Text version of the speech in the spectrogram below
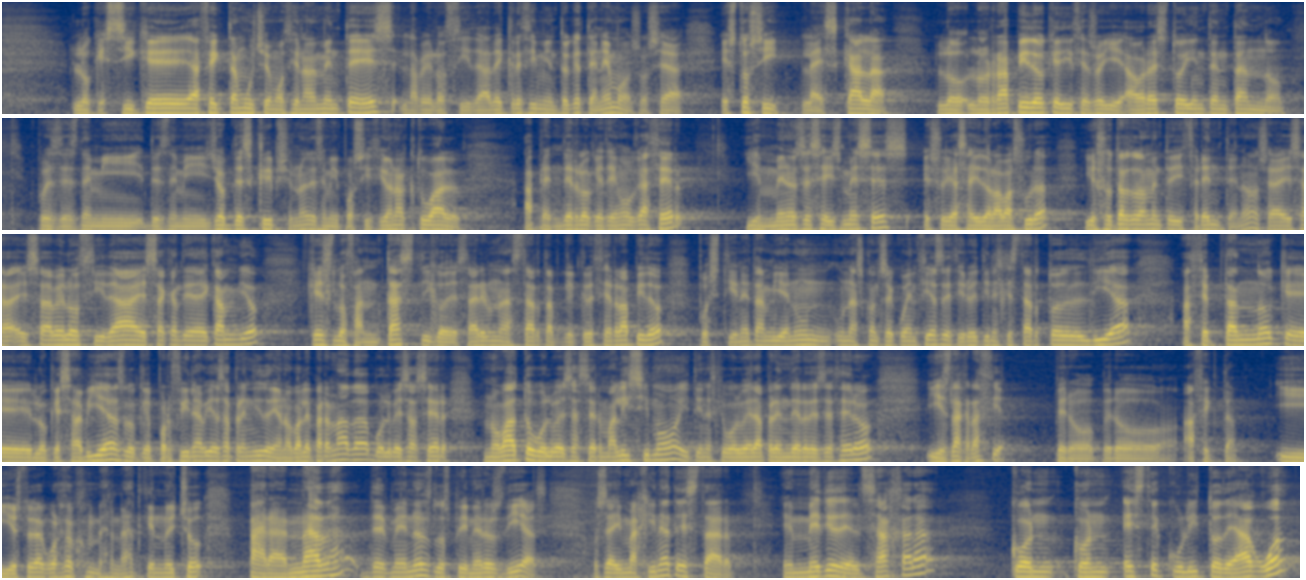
Lo que sí que afecta mucho emocionalmente es la velocidad de crecimiento que tenemos. O sea, esto sí, la escala, lo rápido que dices, oye, ahora estoy intentando, pues desde mi, desde mi job description, desde mi posición actual, aprender lo que tengo que hacer y en menos de seis meses eso ya se ha ido a la basura y es otra totalmente diferente, ¿no? O sea, esa, esa velocidad, esa cantidad de cambio, que es lo fantástico de estar en una startup que crece rápido, pues tiene también un- unas consecuencias, es decir, hoy tienes que estar todo el día aceptando que lo que sabías, lo que por fin habías aprendido ya no vale para nada, vuelves a ser novato, vuelves a ser malísimo y tienes que volver a aprender desde cero y es la gracia, pero, pero afecta. Y estoy de acuerdo con Bernat que no he hecho para nada de menos los primeros días. O sea, imagínate estar en medio del Sáhara con, con este culito de agua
